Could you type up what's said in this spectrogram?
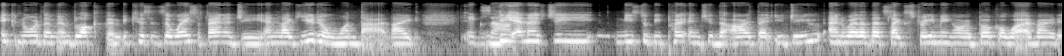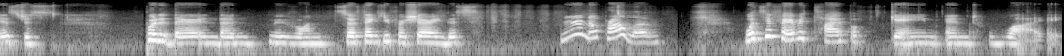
ignore them and block them because it's a waste of energy and like you don't want that. Like exactly. the energy needs to be put into the art that you do and whether that's like streaming or a book or whatever it is, just put it there and then move on. So thank you for sharing this. Yeah, no problem. What's your favorite type of game and why?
